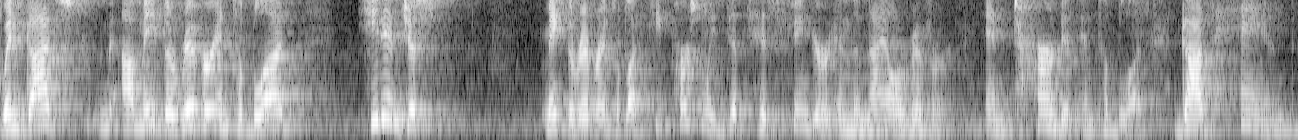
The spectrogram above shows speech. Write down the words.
When God uh, made the river into blood, he didn't just make the river into blood. He personally dipped his finger in the Nile River and turned it into blood. God's hand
